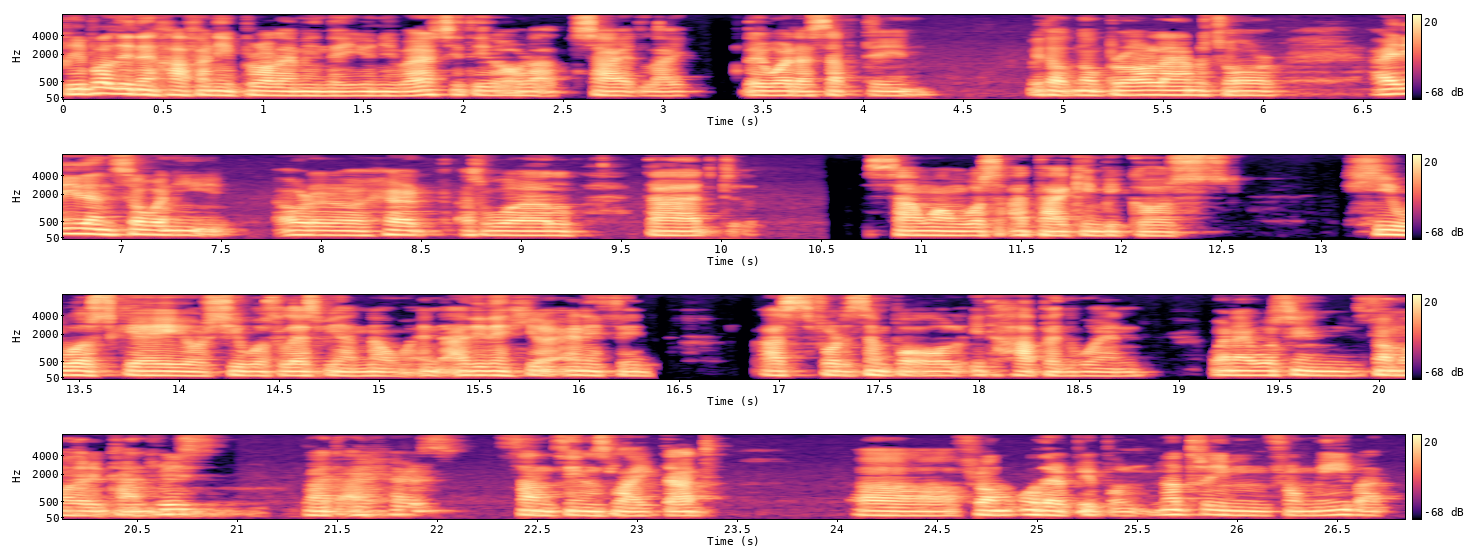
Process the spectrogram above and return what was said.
people didn't have any problem in the university or outside. Like they were accepting without no problems. Or I didn't saw any or heard as well that someone was attacking because he was gay or she was lesbian. No, and I didn't hear anything. As for example, it happened when when I was in some other countries, but I heard some things like that uh, from other people, not from, from me, but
